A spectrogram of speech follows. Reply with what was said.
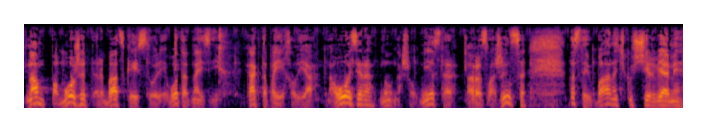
нам поможет рыбацкая история. Вот одна из них. Как-то поехал я на озеро, ну, нашел место, разложился, достаю баночку с червями.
